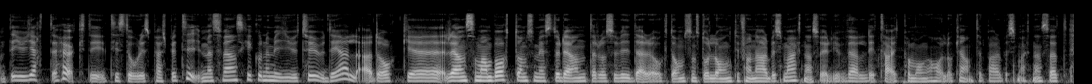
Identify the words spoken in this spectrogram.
Det är ju jättehögt i ett historiskt perspektiv. Men svensk ekonomi är ju tudelad och eh, rensar man bort de som är studenter och så vidare och de som står långt ifrån arbetsmarknaden så är det ju väldigt tajt på många håll och kanter på arbetsmarknaden. Så att,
